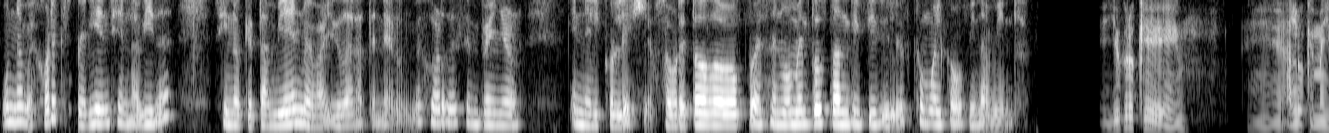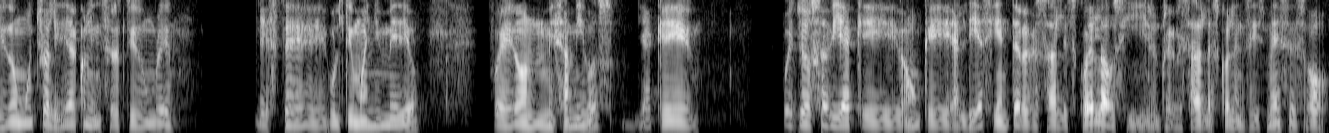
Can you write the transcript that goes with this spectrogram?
una mejor experiencia en la vida, sino que también me va a ayudar a tener un mejor desempeño en el colegio, sobre todo pues en momentos tan difíciles como el confinamiento. Yo creo que eh, algo que me ayudó mucho a lidiar con la incertidumbre de este último año y medio fueron mis amigos, ya que pues yo sabía que aunque al día siguiente regresara a la escuela o si regresara a la escuela en seis meses o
